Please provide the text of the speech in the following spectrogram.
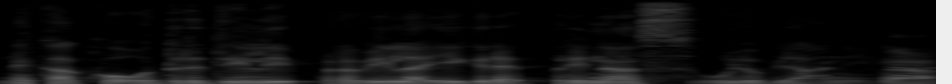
nekako odredili pravila igre pri nas v Ljubljani. Ja.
